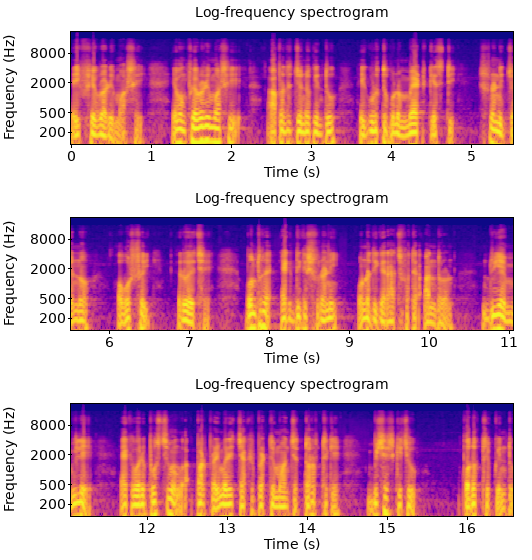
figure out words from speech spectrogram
এই ফেব্রুয়ারি মাসেই। এবং ফেব্রুয়ারি মাসেই আপনাদের জন্য কিন্তু এই গুরুত্বপূর্ণ ম্যাট কেসটি শুনানির জন্য অবশ্যই রয়েছে। বন্ধুরা, একদিকে শুনানি, অন্যদিকে রাজপথে আন্দোলন। দুইয়ে মিলে একেবারে পশ্চিমবঙ্গ আপার প্রাইমারি চাকরি প্রার্থী মঞ্চের তরফ থেকে বিশেষ কিছু পদক্ষেপ কিন্তু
